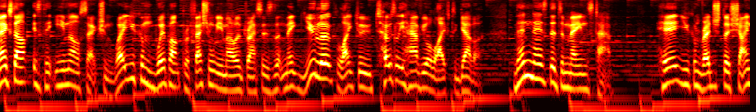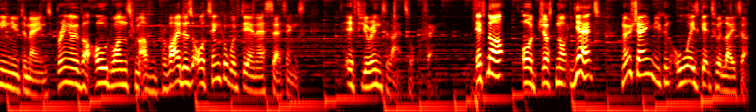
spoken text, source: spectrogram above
Next up is the email section, where you can whip up professional email addresses that make you look like you totally have your life together. Then there's the domains tab. Here you can register shiny new domains, bring over old ones from other providers or tinker with DNS settings, if you're into that sort of thing. If not, or just not yet, no shame, you can always get to it later.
